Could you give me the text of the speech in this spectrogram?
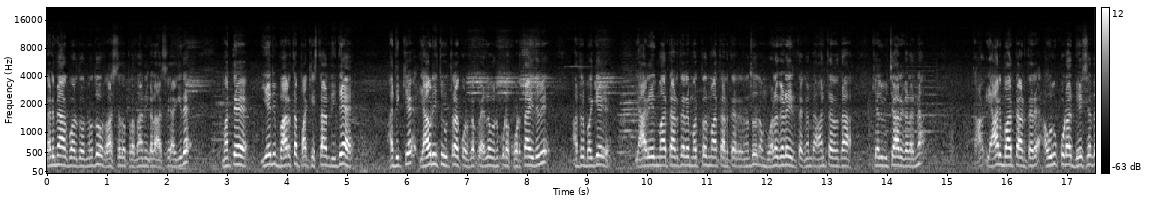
ಕಡಿಮೆ ಆಗಬಾರ್ದು ಅನ್ನೋದು ರಾಷ್ಟ್ರದ ಪ್ರಧಾನಿಗಳ ಆಸೆಯಾಗಿದೆ. ಮತ್ತು ಏನು ಭಾರತ ಪಾಕಿಸ್ತಾನದ ಇದೆ ಅದಕ್ಕೆ ಯಾವ ರೀತಿ ಉತ್ತರ ಕೊಡಬೇಕು ಎಲ್ಲವನ್ನು ಕೂಡ ಕೊಡ್ತಾ ಇದ್ದೀವಿ. ಅದ್ರ ಬಗ್ಗೆ ಯಾರೇನು ಮಾತಾಡ್ತಾರೆ ಮತ್ತೊಂದು ಮಾತಾಡ್ತಾರೆ ಅನ್ನೋದು ನಮ್ಮ ಒಳಗಡೆ ಇರ್ತಕ್ಕಂಥ ಅಂತರದ ಕೆಲವು ವಿಚಾರಗಳನ್ನು ಯಾರು ಮಾತಾಡ್ತಾರೆ ಅವರು ಕೂಡ ದೇಶದ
